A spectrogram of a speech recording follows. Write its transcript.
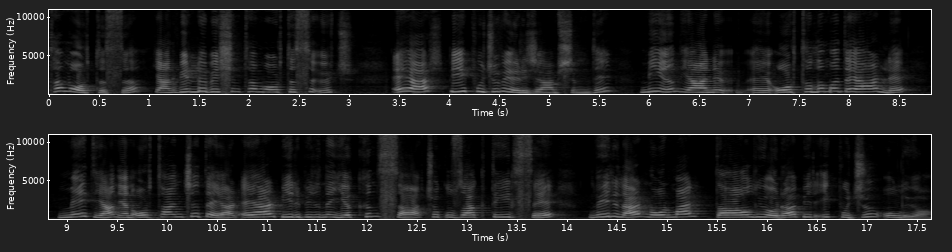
tam ortası yani 1 ile 5'in tam ortası 3. Eğer bir ipucu vereceğim şimdi mean yani e, ortalama değerle medyan yani ortanca değer eğer birbirine yakınsa, çok uzak değilse veriler normal dağılıyora bir ipucu oluyor.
